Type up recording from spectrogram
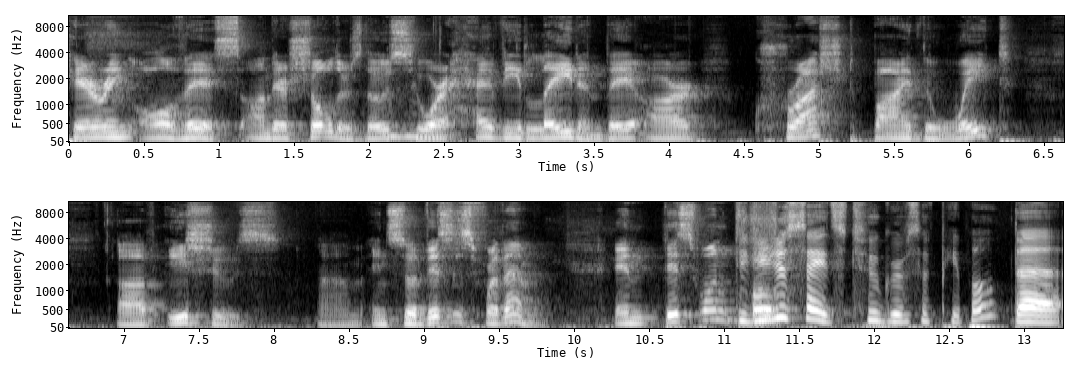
carrying all this on their shoulders. Those who are heavy laden, they are crushed by the weight of issues, um, and so this is for them. And this one, Did quote- you just say it's two groups of people? The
